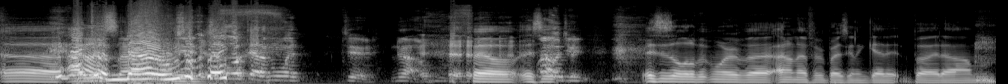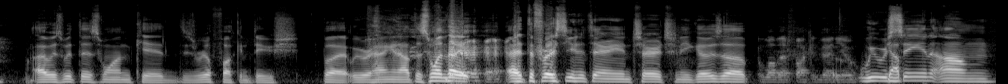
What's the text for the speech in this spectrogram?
Uh, I was no. I just looked at him and went, "Dude, no. Phil. This Why is this is a little bit more of a. I don't know if everybody's gonna get it, but um, I was with this one kid. He's a real fucking douche. But we were hanging out this one night at the First Unitarian Church, and he goes up. I love that fucking venue. We were Yep. seeing um,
